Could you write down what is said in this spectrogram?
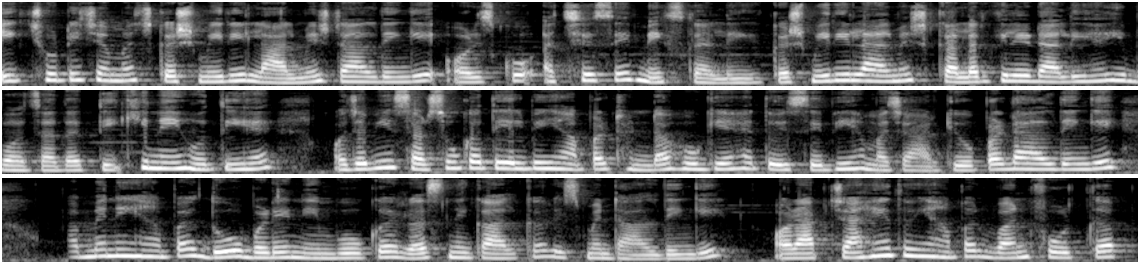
एक छोटी चम्मच कश्मीरी लाल मिर्च डाल देंगे और इसको अच्छे से मिक्स कर लेंगे। कश्मीरी लाल मिर्च कलर के लिए डाली है, ये बहुत ज़्यादा तीखी नहीं होती है। और जब ये सरसों का तेल भी यहाँ पर ठंडा हो गया है तो इसे भी हम अचार के ऊपर डाल देंगे अब मैंने यहाँ पर दो बड़े नींबू का रस निकाल कर इसमें डाल देंगे। और आप चाहें तो यहाँ पर वन फोर्थ कप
